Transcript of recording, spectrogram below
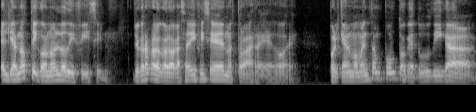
el diagnóstico no es lo difícil. Yo creo que lo, que lo que hace difícil es nuestros alrededores. Porque en el momento en punto que tú digas,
